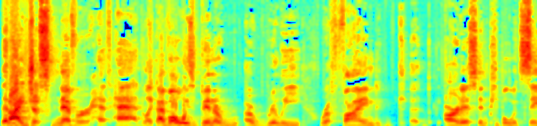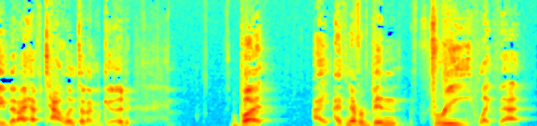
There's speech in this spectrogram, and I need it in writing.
that I just never have had. Like, I've always been a, a really refined uh, artist, and people would say that I have talent and I'm good. But I, I've never been free like that.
